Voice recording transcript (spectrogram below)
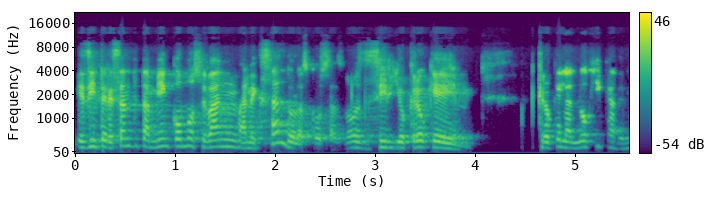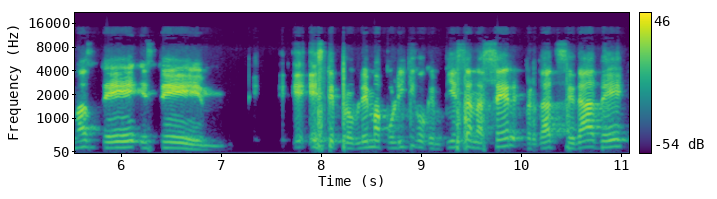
es interesante también cómo se van anexando las cosas, ¿no? Es decir, yo creo que, creo que la lógica, además de este, e, este problema político que empiezan a hacer, ¿verdad? Se da de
